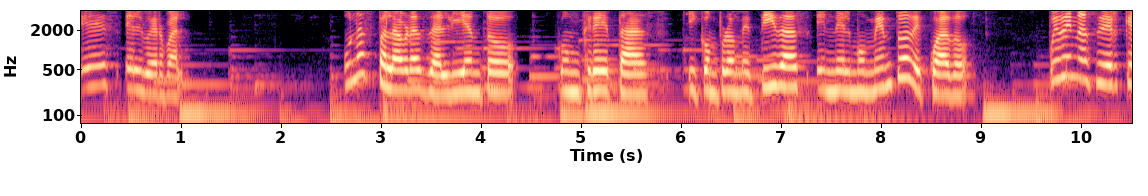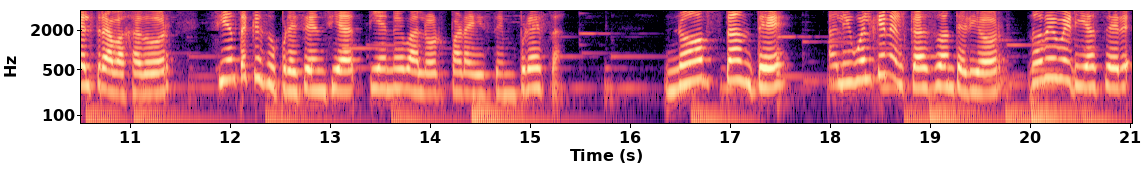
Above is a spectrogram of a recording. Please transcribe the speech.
es el verbal. Unas palabras de aliento concretas y comprometidas en el momento adecuado pueden hacer que el trabajador sienta que su presencia tiene valor para esa empresa. No obstante, al igual que en el caso anterior, no debería ser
